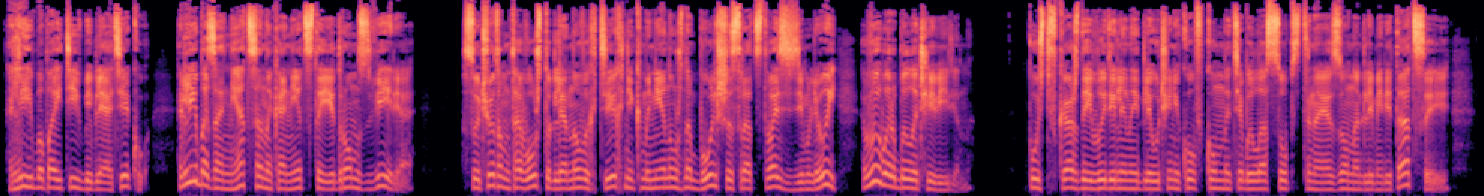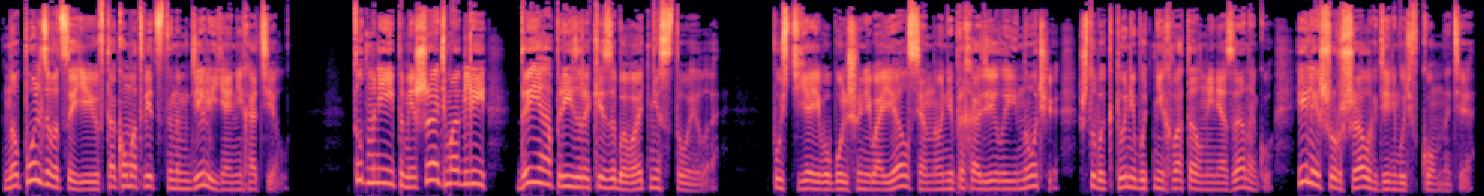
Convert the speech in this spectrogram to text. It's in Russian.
Либо пойти в библиотеку, либо заняться наконец-то ядром зверя, с учетом того, что для новых техник мне нужно больше сродства с землей, выбор был очевиден. Пусть в каждой выделенной для учеников комнате была собственная зона для медитации, но пользоваться ею в таком ответственном деле я не хотел. Тут мне и помешать могли, да и о призраке забывать не стоило. Пусть я его больше не боялся, но не проходило и ночи, чтобы кто-нибудь не хватал меня за ногу или шуршал где-нибудь в комнате.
